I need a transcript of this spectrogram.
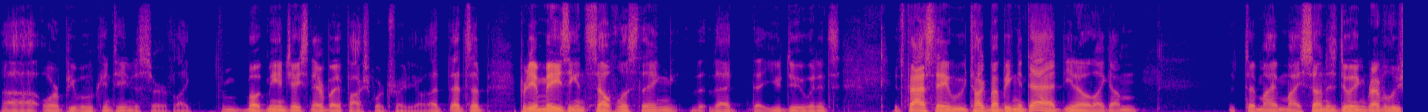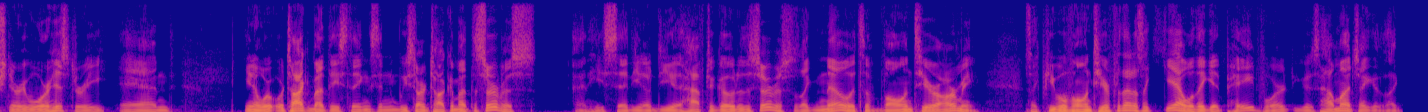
uh, or people who continue to serve, like from both me and Jason, everybody at Fox Sports Radio, that, that's a pretty amazing and selfless thing that, that that you do, and it's it's fascinating. We talk about being a dad. You know, like I'm. My my son is doing Revolutionary War history, and you know we're, we're talking about these things, and we started talking about the service, and he said, you know, do you have to go to the service? I was like, no, it's a volunteer army. It's like people volunteer for that. I was like, yeah, well, they get paid for it. He goes, how much? I was like,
